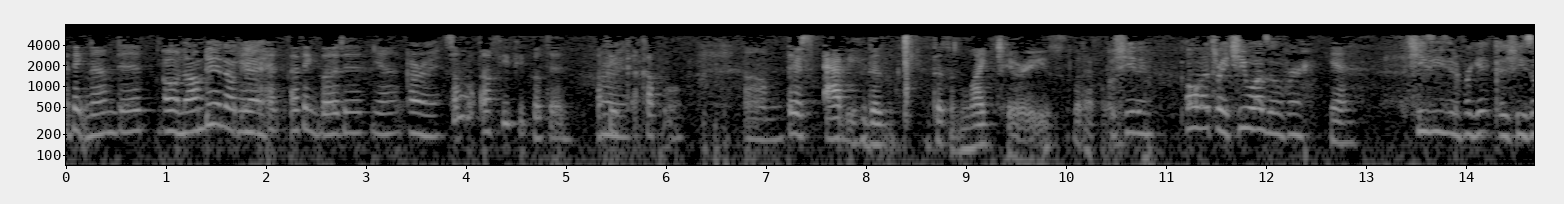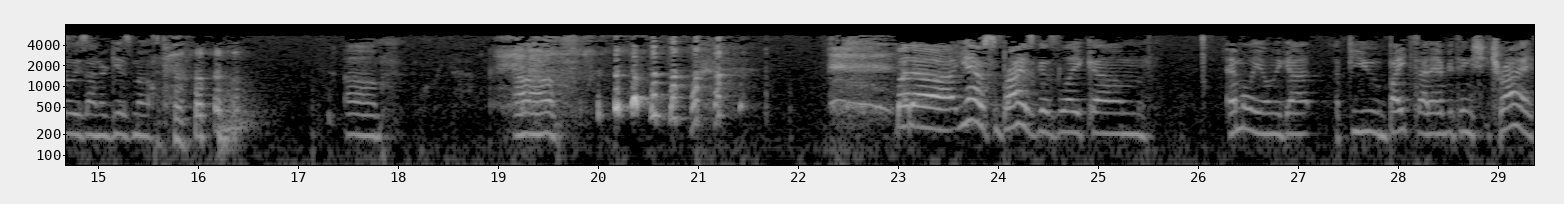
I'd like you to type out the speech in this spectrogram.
I think Nam did. Oh, Nam did? Okay. Yeah, I, I think Bo did. Yeah, All right. some a few people did. I think Alright. a couple. Um, there's Abby who doesn't doesn't like cherries. Whatever. Well, she didn't. Oh, that's right. She was over. Yeah. She's easy to forget because she's always on her gizmo. Um, Um. but uh, yeah, I was surprised because like um, Emily only got a few bites out of everything she tried.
